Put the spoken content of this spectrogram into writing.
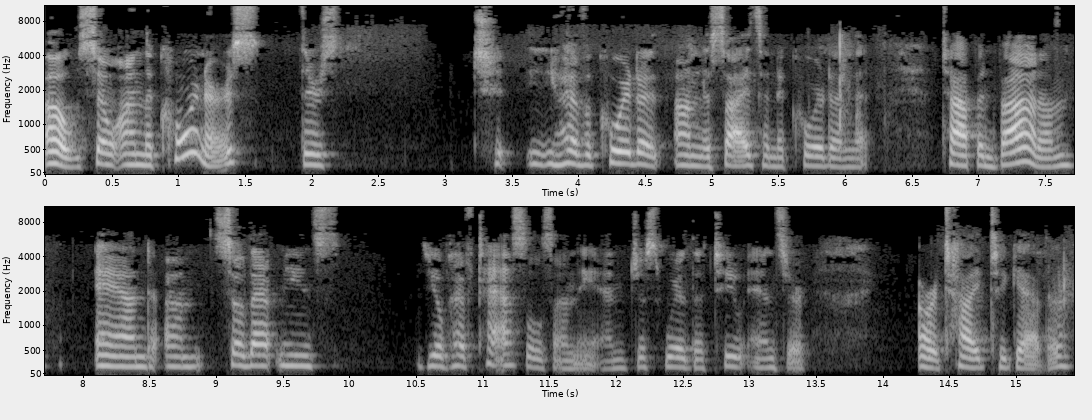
Oh, so on the corners, there's two, you have a cord on the sides and a cord on the top and bottom, and um, so that means you'll have tassels on the end, just where the two ends are are tied together.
